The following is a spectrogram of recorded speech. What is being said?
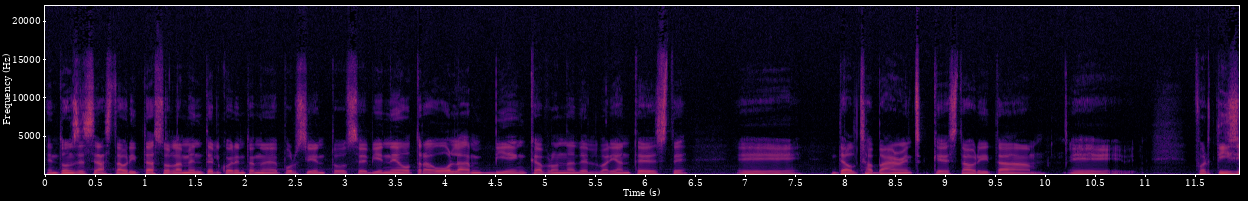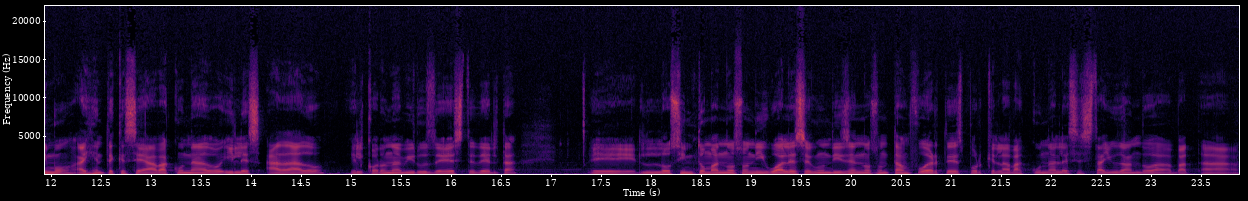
Entonces, hasta ahorita solamente el 49%. Se viene otra ola bien cabrona del variante este. Eh, Delta variant que está ahorita eh, fuertísimo. Hay gente que se ha vacunado y les ha dado el coronavirus de este Delta. Eh, los síntomas no son iguales, según dicen, no son tan fuertes porque la vacuna les está ayudando a,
